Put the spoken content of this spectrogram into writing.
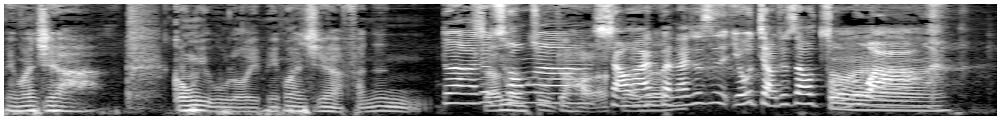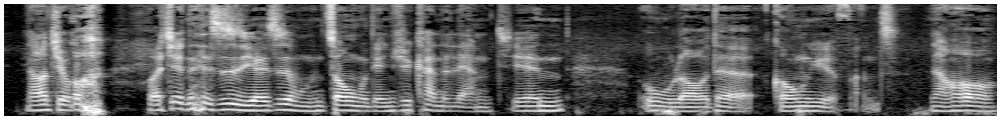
没关系啊，公寓五楼也没关系啊，反正对啊，就冲啊，小孩本来就是有脚就是要走路啊。啊然后结果 我记得是有一次我们中午连续看了两间五楼的公寓的房子，然后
